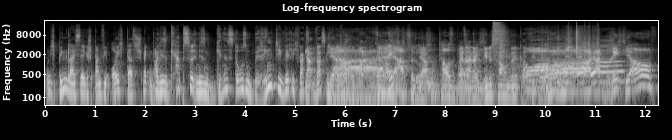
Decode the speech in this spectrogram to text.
und ich bin gleich sehr gespannt, wie euch das schmecken Aber wird. diese Kapsel in diesen Guinness-Dosen, bringt die wirklich was? Ja. was? Ja, ja, ja, ja absolut. Ja. 1000 Wenn einer. Guinness kaufen will, kauft die Dose. Oh, dann bricht hier auf.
